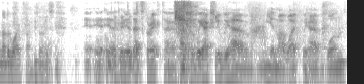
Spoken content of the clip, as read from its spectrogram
another wife right so it's yeah, yeah, yeah, that's correct. Uh, have, we actually we have me and my wife. We have one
